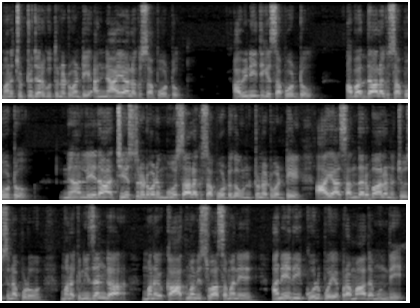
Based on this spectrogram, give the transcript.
మన చుట్టూ జరుగుతున్నటువంటి అన్యాయాలకు సపోర్టు అవినీతికి సపోర్టు అబద్ధాలకు సపోర్టు లేదా చేస్తున్నటువంటి మోసాలకు సపోర్టుగా ఉంటున్నటువంటి ఆయా సందర్భాలను చూసినప్పుడు మనకు నిజంగా మన యొక్క ఆత్మవిశ్వాసం అనే అనేది కోల్పోయే ప్రమాదం ఉంది.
